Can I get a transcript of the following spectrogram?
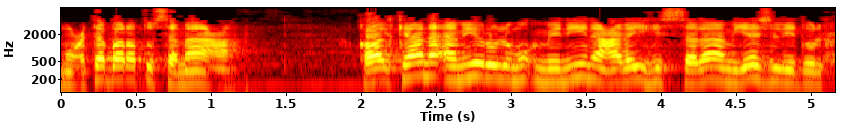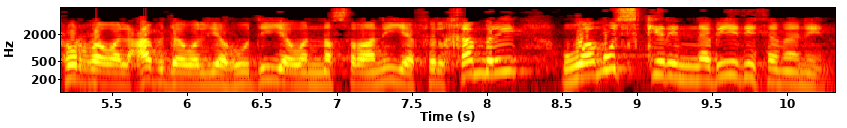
معتبرة سماعة. قال كان أمير المؤمنين عليه السلام يجلد الحر والعبد واليهودية والنصرانية في الخمر ومسكر النبيذ ثمانين.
